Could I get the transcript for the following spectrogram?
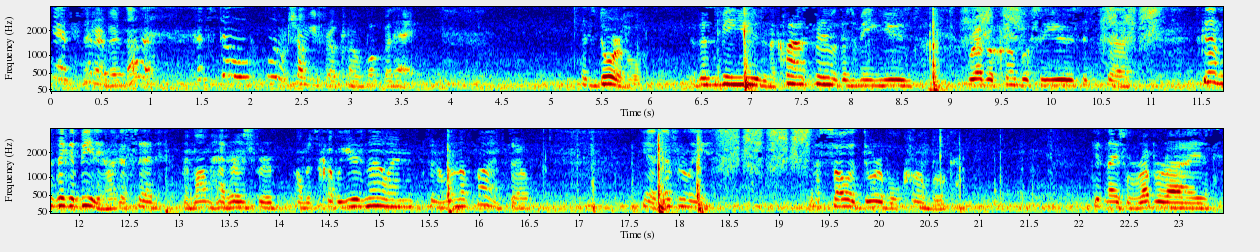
yeah, it's thinner, but not a, it's still a little chunky for a Chromebook, but hey, it's durable. If this is being used in a classroom, if this is being used wherever Chromebooks are used, it's, uh, it's gonna have to take a beating. Like I said, my mom had hers for almost a couple years now, and it's been holding up fine. So, yeah, definitely a solid, durable Chromebook. Get nice rubberized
